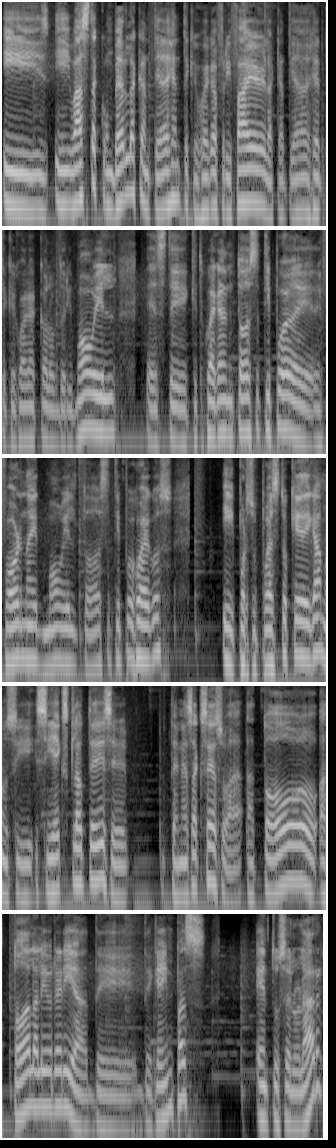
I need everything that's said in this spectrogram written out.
Y, y, basta con ver la cantidad de gente que juega Free Fire, la cantidad de gente que juega Call of Duty Mobile, este, que juegan todo este tipo de, de Fortnite Mobile, todo este tipo de juegos y por supuesto que, digamos, si, si Xcloud te dice, tenés acceso a, todo, a toda la librería de, Game Pass en tu celular,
